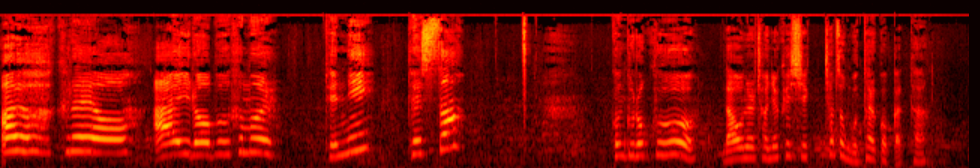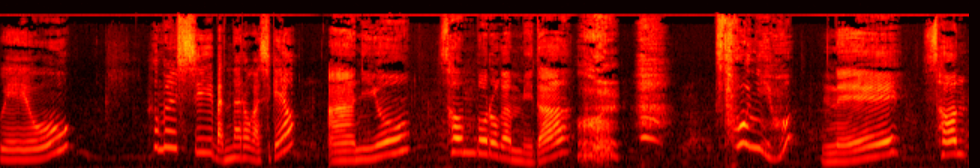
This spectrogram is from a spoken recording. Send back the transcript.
아유, 그래요. I love 흐물. 됐니? 됐어? 그건 그렇고 나 오늘 저녁 회식 참석 못할 것 같아. 왜요? 흐물 씨 만나러 가시게요? 아니요. 선 보러 갑니다. 헐. 선이요? 네. 선.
